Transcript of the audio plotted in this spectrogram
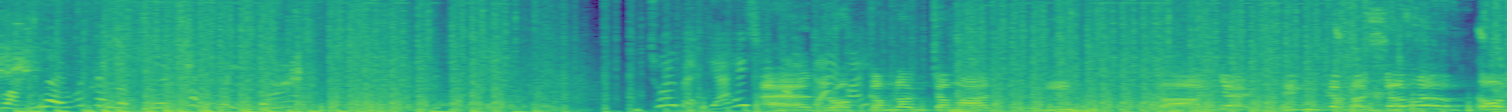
หวังเลยว่าจะหลบเลือฉันไปได้ ช่วยแบ่งยาให้ฉันหน่อยร์ดได้รอไหปมกำลังจะมาถึงการแย่งชิงกำลังจะเริ่มต้น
